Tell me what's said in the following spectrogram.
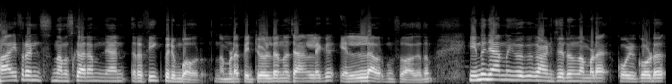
ഹായ് ഫ്രണ്ട്സ് നമസ്കാരം. ഞാൻ റഫീഖ് പെരുമ്പാവൂർ. നമ്മുടെ പെറ്റുവേൾഡ് എന്ന ചാനലിലേക്ക് എല്ലാവർക്കും സ്വാഗതം. ഇന്ന് ഞാൻ നിങ്ങൾക്ക് കാണിച്ചു തരുന്നത് നമ്മുടെ കോഴിക്കോട്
